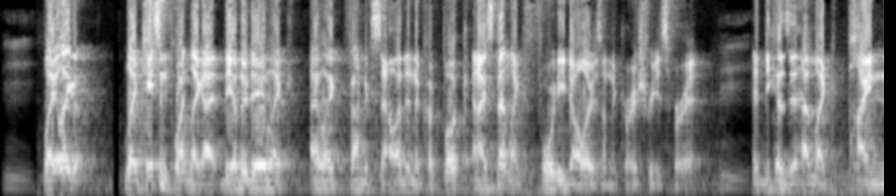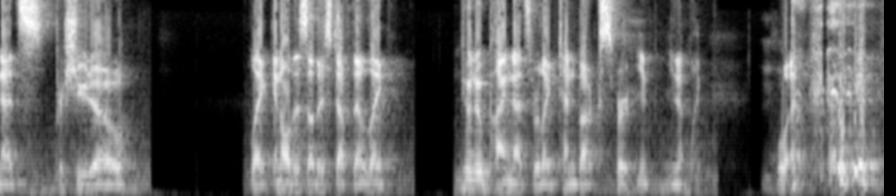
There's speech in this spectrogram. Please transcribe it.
Mm. Like like like case in point, like I, the other day, like I like found a salad in a cookbook, and I spent like forty dollars on the groceries for it, Mm. because it had like pine nuts, prosciutto, like and all this other stuff that like who knew pine nuts were like ten bucks for you, you know like what?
